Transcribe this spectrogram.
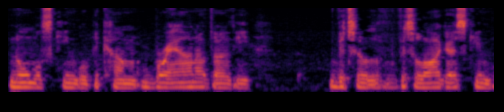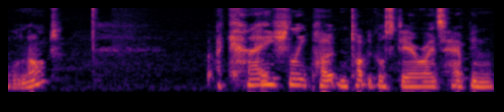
normal skin will become browner, though the vitil vitiligo skin will not. Occasionally, potent topical steroids have been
